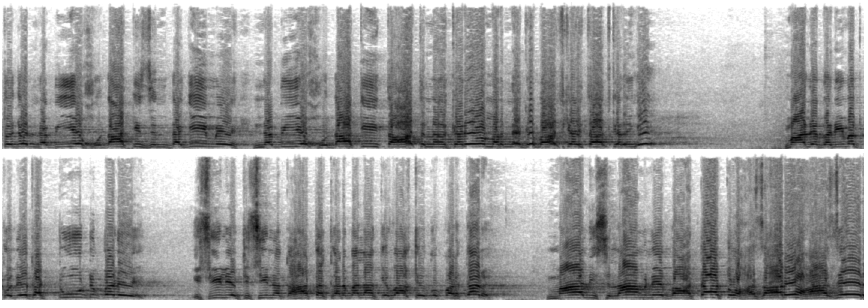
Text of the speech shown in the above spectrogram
تو جو نبی خدا کی زندگی میں نبی خدا کی اطاعت نہ کرے، وہ مرنے کے بعد کیا اطاعت کریں گے؟ مال غنیمت کو دیکھا، ٹوٹ پڑے۔ اسی لیے کسی نے کہا تھا کربلا کے واقعے کو پڑھ کر، مال اسلام نے بانٹا تو ہزاروں حاضر۔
